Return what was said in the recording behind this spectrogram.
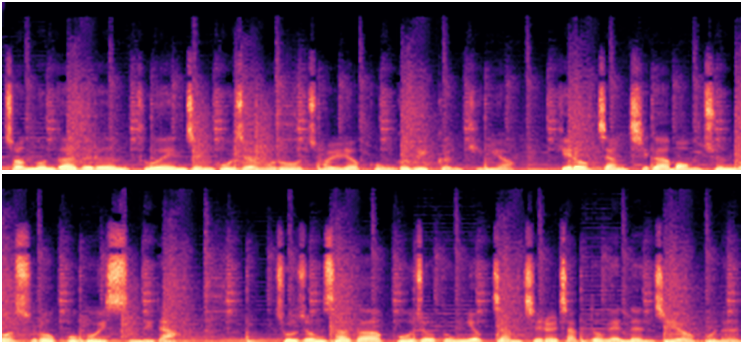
전문가들은 두 엔진 고장으로 전력 공급이 끊기며 기록 장치가 멈춘 것으로 보고 있습니다. 조종사가 보조 동력 장치를 작동했는지 여부는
